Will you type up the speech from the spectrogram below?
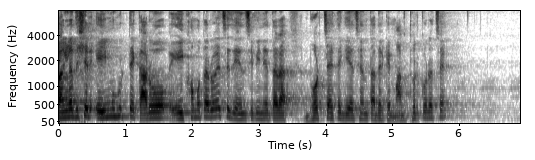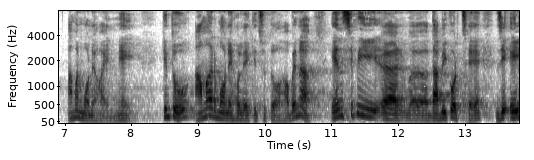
বাংলাদেশের এই মুহূর্তে কারও এই ক্ষমতা রয়েছে যে এনসিপি নেতারা ভোট চাইতে গিয়েছেন, তাদেরকে মারধর করেছে? আমার মনে হয় নেই। কিন্তু আমার মনে হলে কিছু তো হবে না। এনসিপি দাবি করছে যে এই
